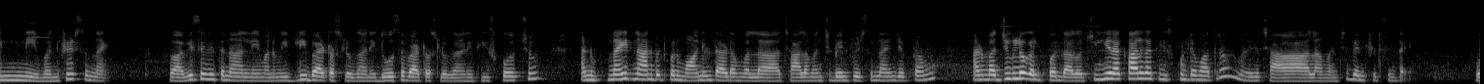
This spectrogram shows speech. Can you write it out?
ఇన్ని బెనిఫిట్స్ ఉన్నాయి. సో అవిసె విత్తనాలని మనం ఇడ్లీ బ్యాటర్స్లో కానీ దోశ బ్యాటర్స్లో కానీ తీసుకోవచ్చు. అండ్ నైట్ నానబెట్టుకొని మార్నింగ్ తాగడం వల్ల చాలా మంచి బెనిఫిట్స్ ఉన్నాయని చెప్పాము. అండ్ మజ్జిగలో కలుపుకొని తాగొచ్చు. ఈ రకాలుగా తీసుకుంటే మాత్రం మనకి చాలా మంచి బెనిఫిట్స్ ఉంటాయి. సో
